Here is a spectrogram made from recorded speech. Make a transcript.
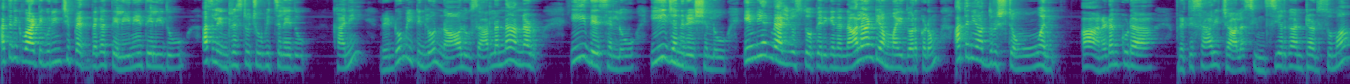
అతనికి వాటి గురించి పెద్దగా తెలియనే తెలీదు అసలు ఇంట్రెస్ట్ చూపించలేదు. కానీ రెండో మీటింగ్లో నాలుగు సార్లన్నా అన్నాడు ఈ దేశంలో ఈ జనరేషన్లో ఇండియన్ వాల్యూస్తో పెరిగిన నాలాంటి అమ్మాయి దొరకడం అతని అదృష్టం అని. ఆ అనడం కూడా ప్రతిసారి చాలా సిన్సియర్గా అంటాడు సుమా.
